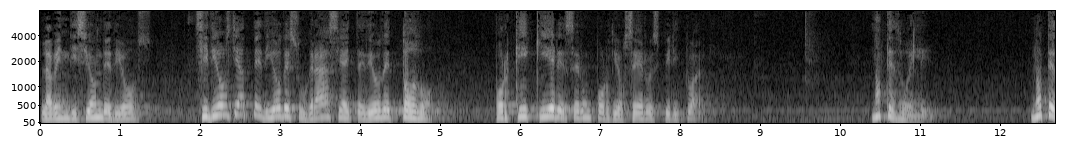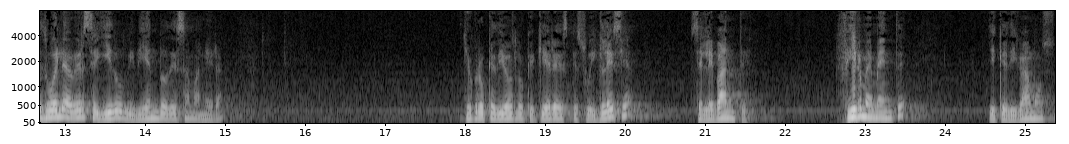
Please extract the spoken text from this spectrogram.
la bendición de Dios, si Dios ya te dio de su gracia y te dio de todo, ¿por qué quieres ser un pordiosero espiritual? ¿No te duele? ¿No te duele haber seguido viviendo de esa manera? Yo creo que Dios lo que quiere es que su iglesia se levante firmemente y que digamos,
